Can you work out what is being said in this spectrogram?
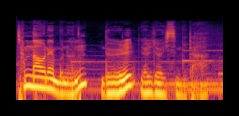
참나원의 문은 늘 열려 있습니다.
